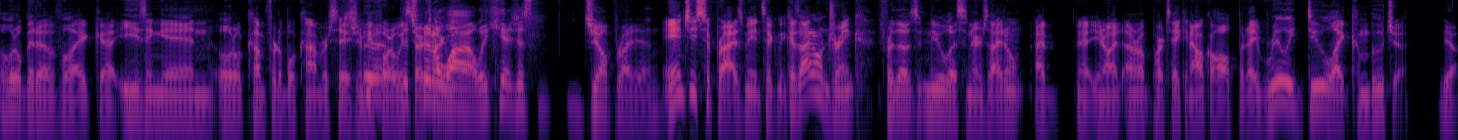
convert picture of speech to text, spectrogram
a little bit of like uh, easing in, a little comfortable conversation been- before we it's start. It's been a talking about- while. We can't just jump right in. Angie surprised me and took me because I don't drink. For those new listeners, I don't. I uh, you know I, I don't partake in alcohol, but I really do like kombucha. Yeah.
